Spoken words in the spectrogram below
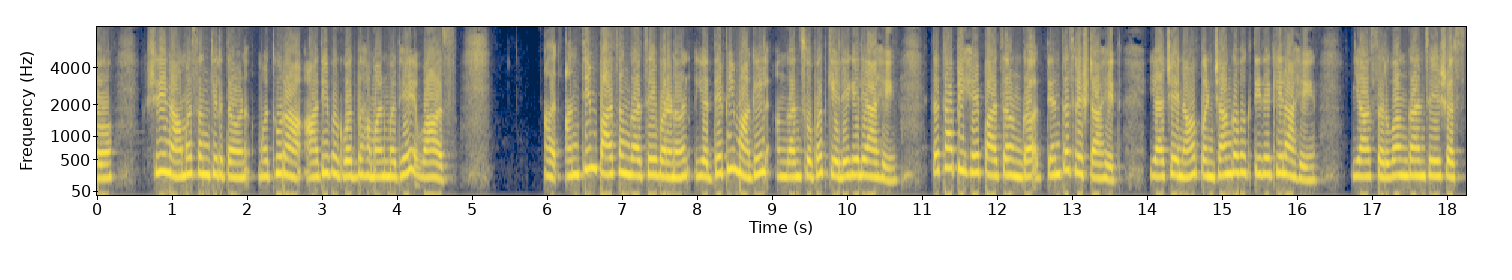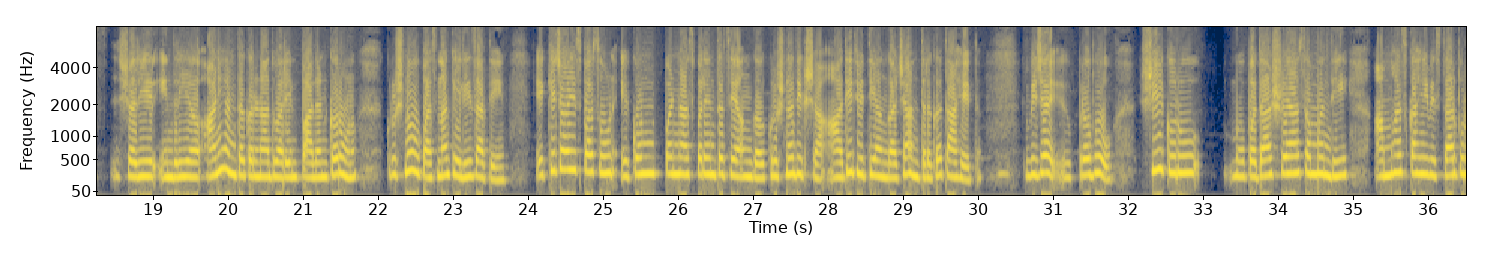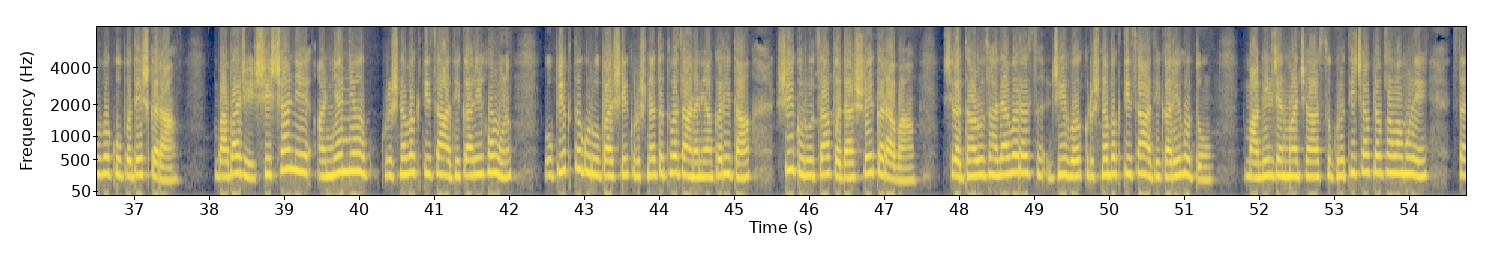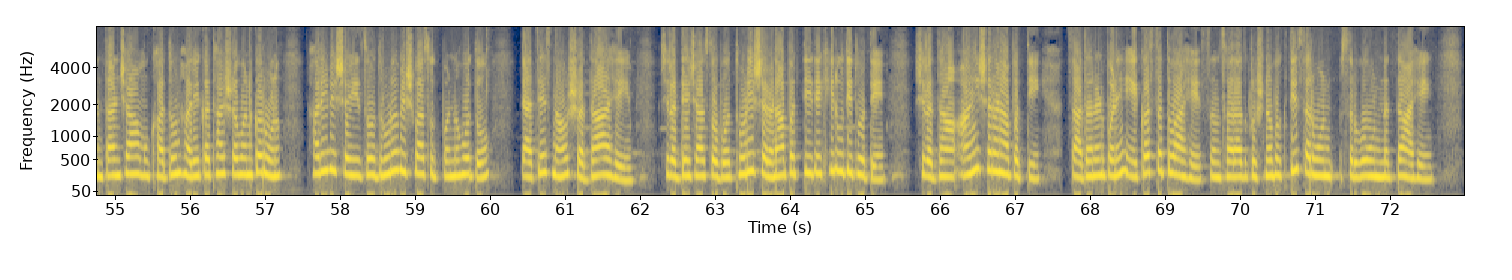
श्री नामसंकीर्तन मथुरा आदी भगवत धामांमध्ये वास. अंतिम पाच अंगाचे वर्णन यद्यपि मागील अंगांसोबत केले गेले आहे. तथापि हे पाच अंग अत्यंत श्रेष्ठ आहेत. याचे नाव पंचांग भक्ती देखील आहे. या सर्व अंगांचे शरीर इंद्रिय आणि अंतकरणाद्वारे पालन करून कृष्ण उपासना केली जाते. एक्केचाळीसपासून एकोणपन्नास पर्यंतचे अंग कृष्ण दीक्षा आदी द्वितीय अंगाच्या अंतर्गत आहेत. विजय प्रभू श्री गुरु पदाश्रयासंबंधी आम्हास काही विस्तारपूर्वक उपदेश करा. बाबाजी शिष्याने अन्यन्य कृष्णभक्तीचा अधिकारी होऊन उपयुक्त गुरुपाशी कृष्णतत्व जाणण्याकरिता श्री गुरुचा पदाश्रय करावा. श्रद्धाळू झाल्यावरच जीव कृष्णभक्तीचा अधिकारी होतो. मागील जन्माच्या सुकृतीच्या प्रभावामुळे संतांच्या मुखातून हरिकथा श्रवण करून हरिविषयी जो दृढ विश्वास उत्पन्न होतो त्याचेच नाव श्रद्धा आहे. श्रद्धेच्या सोबत थोडी शरणापत्ती देखील उदित होते. श्रद्धा आणि शरणापत्ती साधारणपणे एकच तत्व आहे. संसारात कृष्ण भक्ती सर्व सर्व उन्नत आहे.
